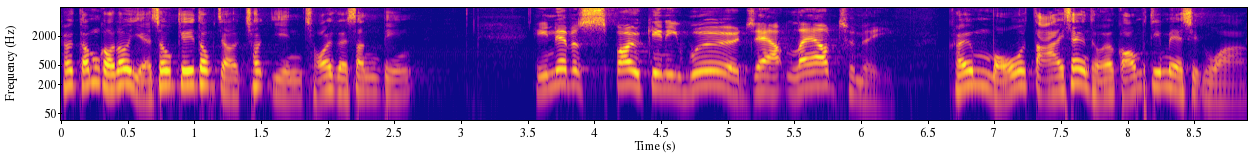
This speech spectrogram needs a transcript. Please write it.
佢感觉到耶稣基督就出现坐喺佢身边。 He never spoke any words out loud to me, 佢冇大声同佢讲啲咩说话，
